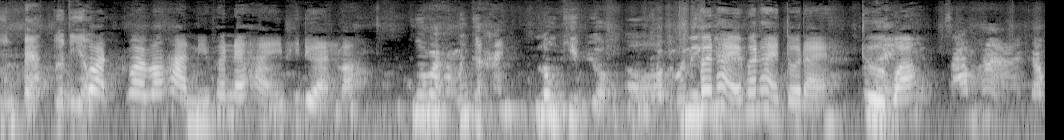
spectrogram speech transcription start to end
408 ตัวเดียวกดกดบางหันนี้เพื่อนได้ให้พี่เดือนปะเมื่อมาทำมันก็ให้ลงคลิปอยู่เขาเป็นคนเพื่อนให้เพื่อนให้ตัวใดถือว่า35กับ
